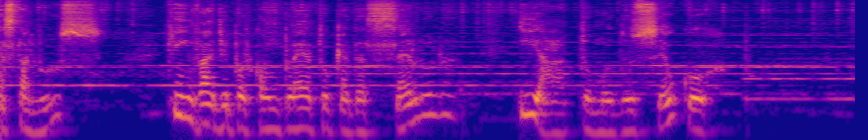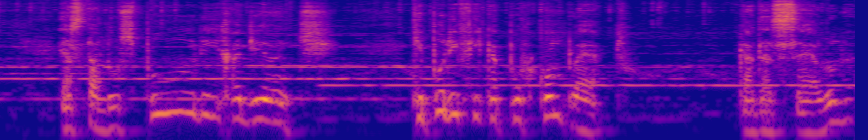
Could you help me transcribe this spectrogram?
esta luz que invade por completo cada célula e átomo do seu corpo. Esta luz pura e radiante que purifica por completo cada célula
